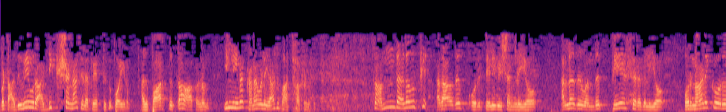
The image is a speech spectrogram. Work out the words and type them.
பட் அதுவே ஒரு அடிக்ஷனா சில பேர்த்துக்கு போயிடும் அது பார்த்து தான் ஆகணும். இல்லைன்னா கனவுலையாவது பார்த்தாகணும். அந்த அளவுக்கு அதாவது ஒரு டெலிவிஷன்லயோ அல்லது வந்து பேசுறதுலயோ ஒரு நாளைக்கு ஒரு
